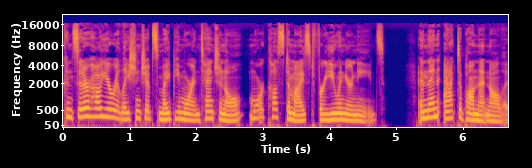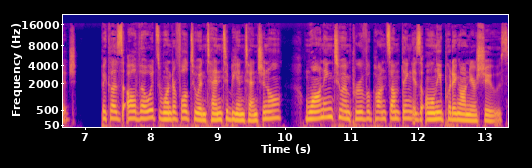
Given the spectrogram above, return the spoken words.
consider how your relationships might be more intentional, more customized for you and your needs. And then act upon that knowledge. Because although it's wonderful to intend to be intentional, wanting to improve upon something is only putting on your shoes.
